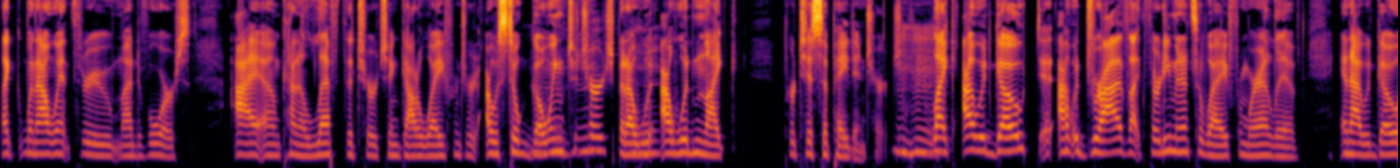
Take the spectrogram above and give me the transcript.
like when I went through my divorce. I um, kind of left the church and got away from church. I was still going to church, but I would I wouldn't like participate in church. Like I would go, I would drive like thirty minutes away from where I lived, and I would go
